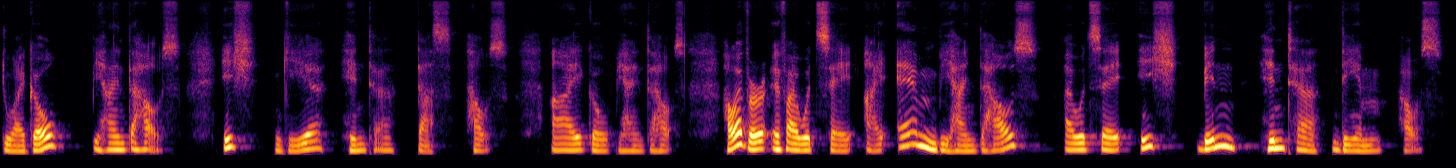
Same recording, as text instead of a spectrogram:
do I go? Behind the house. Ich gehe hinter das Haus. I go behind the house. However, if I would say I am behind the house, I would say ich bin hinter dem Haus.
